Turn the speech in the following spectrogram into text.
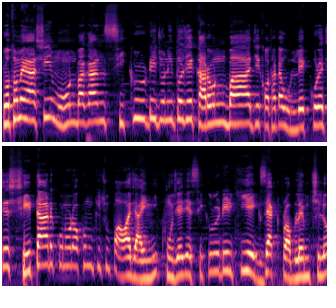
প্রথমে আসি মোহনবাগান সিকিউরিটি জনিত যে কারণ বা যে কথাটা উল্লেখ করেছে, সেটার কোনো রকম কিছু পাওয়া যায়নি। খুঁজে যে সিকিউরিটির কি এক্স্যাক্ট প্রবলেম ছিল।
